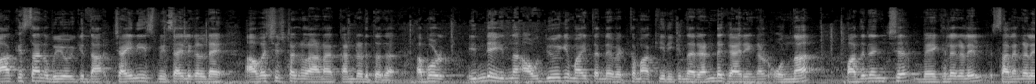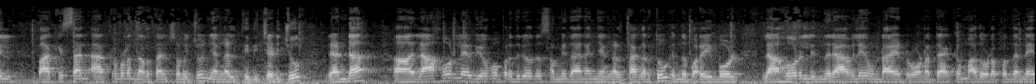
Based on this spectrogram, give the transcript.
പാകിസ്ഥാൻ ഉപയോഗിക്കുന്ന ചൈനീസ് മിസൈലുകളുടെ അവശിഷ്ടങ്ങളാണ് കണ്ടെടുത്തത്. അപ്പോൾ ഇന്ത്യ ഇന്ന് ഔദ്യോഗികമായി തന്നെ വ്യക്തമാക്കിയിരിക്കുന്ന രണ്ട് കാര്യങ്ങൾ. ഒന്ന് പതിനഞ്ച് മേഖലകളിൽ സ്ഥലങ്ങളിൽ പാകിസ്ഥാൻ ആക്രമണം നടത്താൻ ശ്രമിച്ചു ഞങ്ങൾ തിരിച്ചടിച്ചു. രണ്ട് ലാഹോറിലെ വ്യോമ പ്രതിരോധ സംവിധാനം ഞങ്ങൾ തകർത്തു എന്ന് പറയുമ്പോൾ ലാഹോറിൽ ഇന്ന് രാവിലെ ഉണ്ടായ ഡ്രോൺ അറ്റാക്കും അതോടൊപ്പം തന്നെ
